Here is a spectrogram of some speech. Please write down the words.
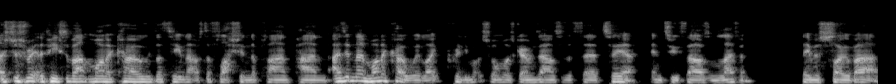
has just written a piece about Monaco, the team that was the flash in the plan pan. I didn't know Monaco were like pretty much almost going down to the third tier in 2011. They were so bad.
